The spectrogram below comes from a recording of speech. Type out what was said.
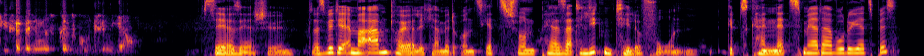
die Verbindung ist ganz gut, finde ich auch. Sehr, sehr schön. Das wird ja immer abenteuerlicher mit uns. Jetzt schon per Satellitentelefon. Gibt es kein Netz mehr da, wo du jetzt bist?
